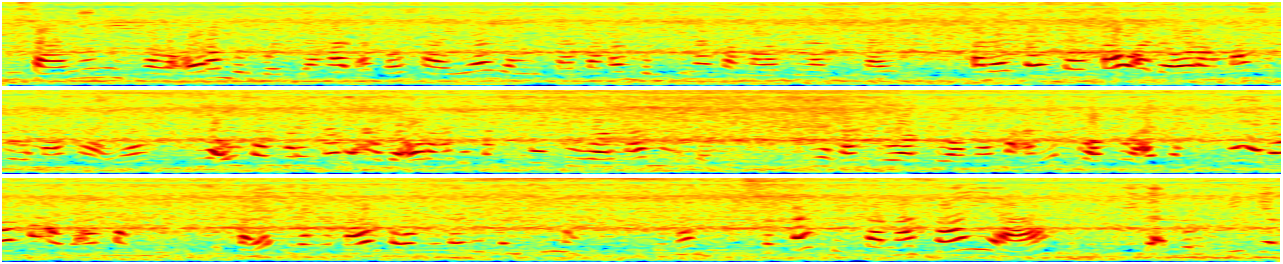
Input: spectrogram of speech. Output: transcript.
Misalnya nih kalau orang berbuat jahat atau saya yang dikatakan berzina sama laki-laki lain. Pada saat saya tahu ada orang masuk ke rumah saya nggak usah mereka deh ada orang aja pasti saya keluar kamar deh. Iya kan keluar keluar kamar aja pura-pura aja eh ada apa ada apa? Supaya tidak ketahuan kalau kita ini berzina ya kan? Tetapi karena saya tidak berpikir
